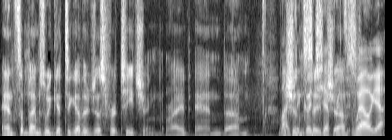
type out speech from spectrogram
and sometimes we get together just for teaching, right? And um, like I shouldn't say Shepherd's, just. Well, yeah,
